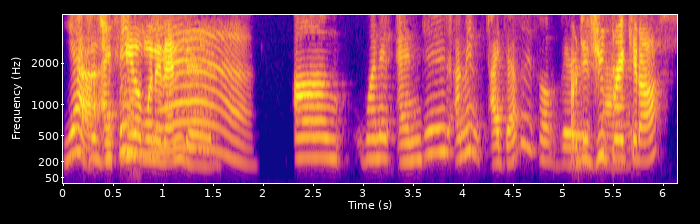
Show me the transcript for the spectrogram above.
yeah, How did you I think feel when it ended? Um when it ended, I mean, I definitely felt very Or did you break it off?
